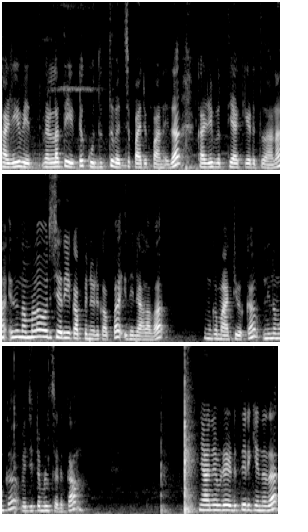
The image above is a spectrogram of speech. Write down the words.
കഴുകി വെ- വെള്ളത്തിൽ ഇട്ട് കുതിർത്ത് വെച്ച പരിപ്പാണിത്. കഴുകി വൃത്തിയാക്കി എടുത്തതാണ്. ഇത് നമ്മൾ ഒരു ചെറിയ കപ്പിന് ഒരു കപ്പ് ഇതിന്റെ അളവ് നമുക്ക് മാറ്റി വെക്കാം. ഇനി നമുക്ക് വെജിറ്റബിൾസ് എടുക്കാം. ഞാനിവിടെ എടുത്തിരിക്കുന്നത്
